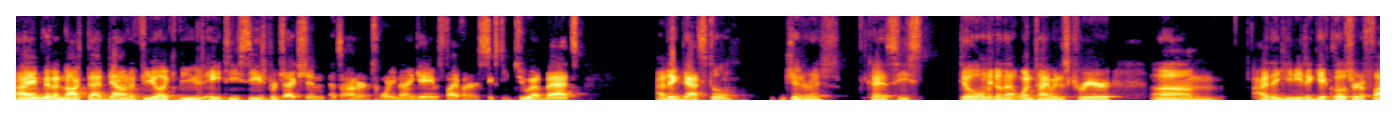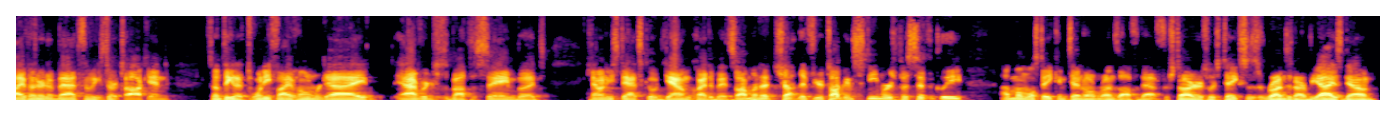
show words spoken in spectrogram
I'm going to knock that down if you like. If you use ATC's projection, that's 129 games, 562 at bats. I think that's still generous because he's still only done that one time in his career. Um, I think you need to get closer to 500 at bats, and we can start talking. Something a 25 homer guy average is about the same, but counting stats go down quite a bit. So I'm going to chop. If you're talking steamer specifically, I'm almost taking 10 home runs off of that for starters, which takes his runs and RBIs down.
